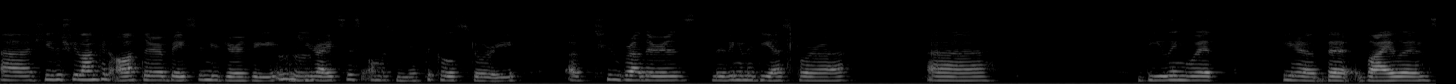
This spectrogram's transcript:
Uh, she's a Sri Lankan author based in New Jersey, and she writes this almost mythical story of two brothers living in the diaspora, uh, dealing with, you know, the violence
